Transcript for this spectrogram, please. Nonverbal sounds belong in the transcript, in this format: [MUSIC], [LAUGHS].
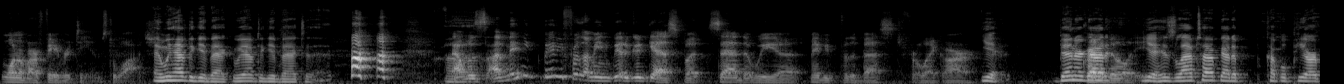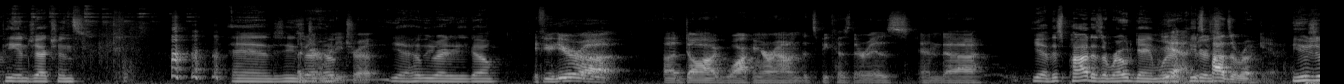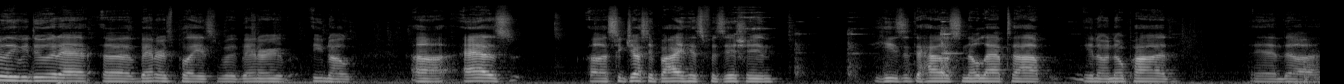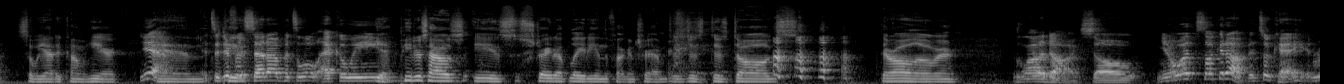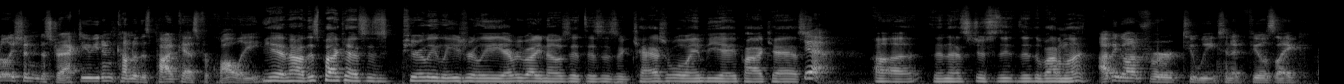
one of our favorite teams to watch. and we have to get back. We have to get back to that. [LAUGHS] that was uh, maybe maybe for the, I mean we had a good guess, but sad that we uh, maybe for the best for like our Yeah. Benner got yeah, his laptop got a couple PRP injections. [LAUGHS] and he's A Germany he'll- trip. Yeah, he'll be ready to go. If you hear a, a dog walking around, it's because there is. And uh, Yeah, this pod is a road game. We're yeah, Peter's. this pod's a road game. Usually we do it at uh, Benner's place, but Benner, you know, uh, as uh, suggested by his physician, he's at the house, no laptop, you know, no pod, and uh, so we had to come here. Yeah, and it's a different Peter- setup. It's a little echoey. Yeah, Peter's house is straight up Lady in the fucking Tramp. There's just there's dogs. They're all over. There's a lot of dogs. So you know what? Suck it up. It's okay. It really shouldn't distract you. You didn't come to this podcast for quality. Yeah, no, this podcast is purely leisurely. Everybody knows that this is a casual NBA podcast. Yeah. Uh, and that's just the, the, the bottom line. I've been gone for two weeks, and it feels like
